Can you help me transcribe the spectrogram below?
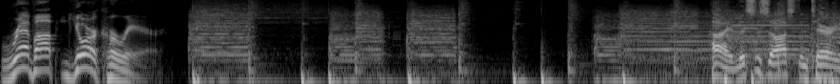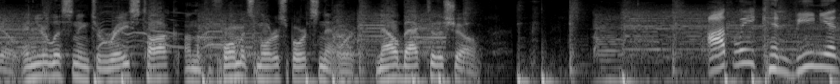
Rev up your career. Hi, this is Austin Theriault, and you're listening to Race Talk on the Performance Motorsports Network. Now back to the show. Oddly convenient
